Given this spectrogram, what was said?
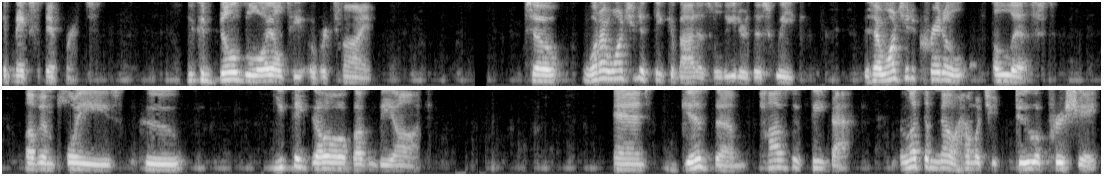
it makes a difference. You can build loyalty over time. So, what I want you to think about as a leader this week is I want you to create a, a list of employees who you think go above and beyond and give them positive feedback and let them know how much you do appreciate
